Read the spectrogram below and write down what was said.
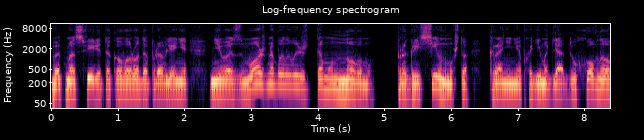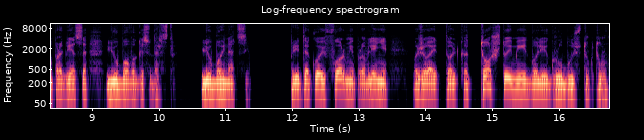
В атмосфере такого рода правления невозможно было выжить тому новому, прогрессивному, что крайне необходимо для духовного прогресса любого государства, любой нации. При такой форме правления выживает только то, что имеет более грубую структуру.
